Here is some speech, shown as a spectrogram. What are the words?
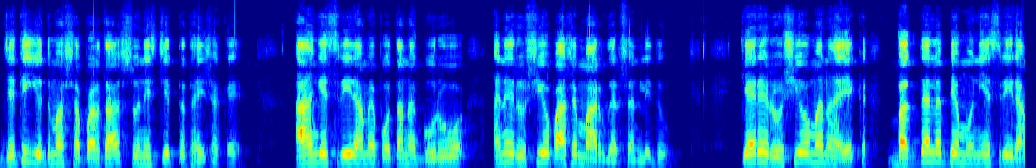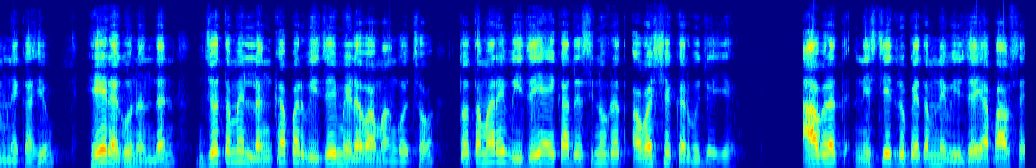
જેથી યુદ્ધમાં સફળતા સુનિશ્ચિત થઈ શકે. આ અંગે શ્રીરામે પોતાના ગુરુઓ અને ઋષિઓ પાસે માર્ગદર્શન લીધું. ત્યારે ઋષિઓમાંના એક બગદાલભ્ય મુનિએ શ્રીરામને કહ્યું, હે રઘુનંદન, જો તમે લંકા પર વિજય મેળવવા માંગો છો, તો તમારે વિજયા એકાદશીનું વ્રત અવશ્ય કરવું જોઈએ. આ વ્રત નિશ્ચિત રૂપે તમને વિજય અપાવશે,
